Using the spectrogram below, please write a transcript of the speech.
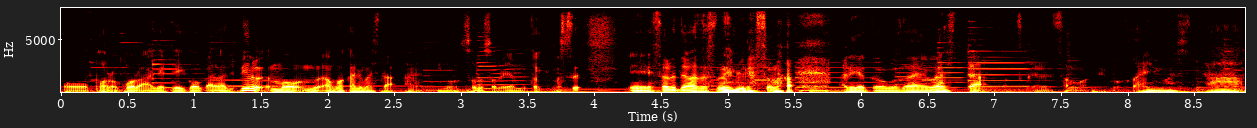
ポロポロ上げていこうかな。ビル、もう、わかりました。はい。もうそろそろやめときます。えー、それではですね、皆様、ありがとうございました。お疲れ様でございました。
